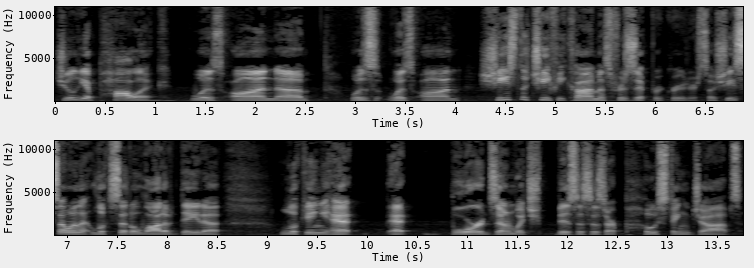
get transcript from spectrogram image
Julia Pollak was on uh, was was on. She's the chief economist for ZipRecruiter, so she's someone that looks at a lot of data, looking at at boards on which businesses are posting jobs,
